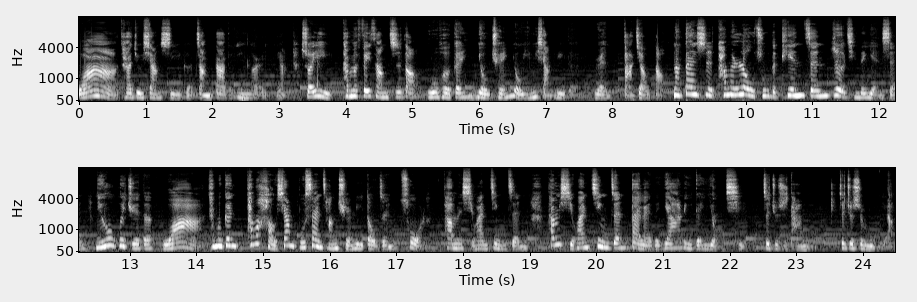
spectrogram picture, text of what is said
哇，他就像是一个长大的婴儿一样。所以他们非常知道如何跟有权有影响力的人打交道。那但是他们露出的天真热情的眼神，你又会觉得哇，他们跟他们好像不擅长权力斗争。错了，他们喜欢竞争，他们喜欢竞争带来的压力跟勇气，这就是他们。这就是母羊，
